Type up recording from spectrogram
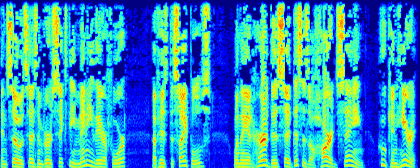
And so it says in verse 60, many therefore of his disciples, when they had heard this, said, this is a hard saying. Who can hear it?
